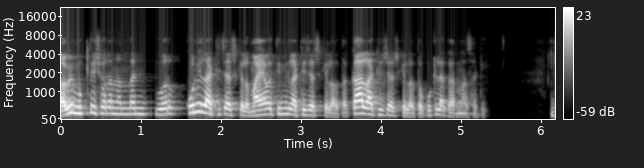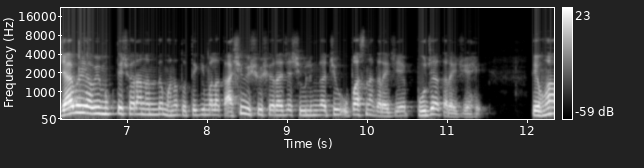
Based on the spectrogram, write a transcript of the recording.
अभिमुक्तेश्वरानंदांवर कोणी लाठीचार्ज केला? मायावतींनी लाठीचार्ज केला होता. का लाठीचार्ज केला होता? कुठल्या कारणासाठी? ज्यावेळी अभिमुक्तेश्वरानंद म्हणत होते की मला काशी विश्वेश्वराच्या शिवलिंगाची उपासना करायची आहे पूजा करायची आहे तेव्हा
